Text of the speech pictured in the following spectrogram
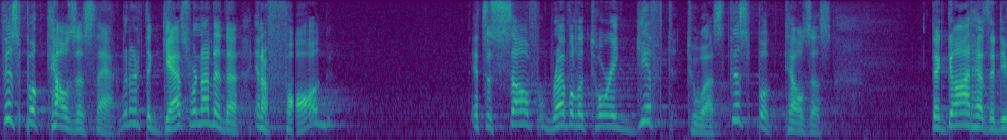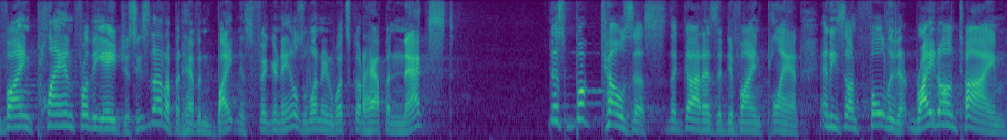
This book tells us that. We don't have to guess, we're not in, the, in a fog. It's a self revelatory gift to us. This book tells us that God has a divine plan for the ages. He's not up in heaven biting his fingernails, wondering what's going to happen next. This book tells us that God has a divine plan, and He's unfolding it right on time.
